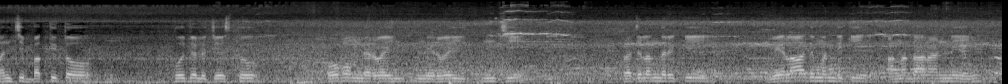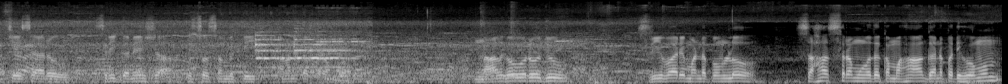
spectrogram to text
మంచి భక్తితో పూజలు చేస్తూ హోమం నిర్వహి నిర్వహించి ప్రజలందరికీ వేలాది మందికి అన్నదానాన్ని చేశారు శ్రీ గణేష ఉత్సవ సమితి అనంతపురం. నాలుగవ రోజు శ్రీవారి మండపంలో సహస్రమోదక మహాగణపతి హోమం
